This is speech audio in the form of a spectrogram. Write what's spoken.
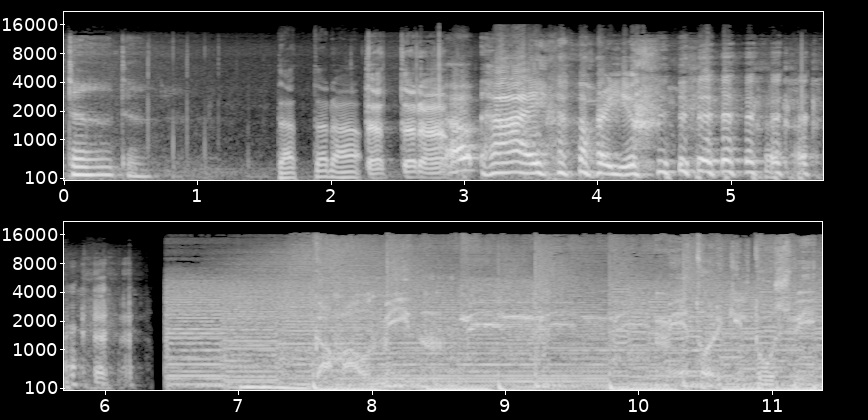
Da, dun. Dette da. Da-da-da. Oh, hi. How are you? Gammal Med Torkil Thorsvik.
